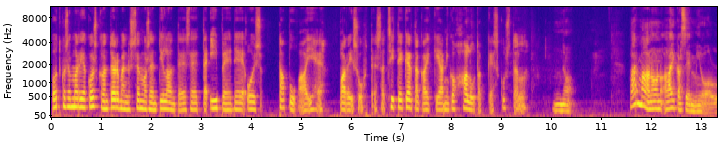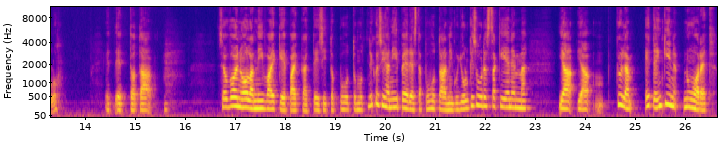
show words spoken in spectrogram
Oletko se Maria koskaan törmännyt sellaiseen tilanteeseen, että IPD olisi tapuaihe parisuhteessa? Että siitä ei kerta kaikkiaan niin haluta keskustella? No, varmaan on aikaisemmin ollut. Et, et, tota, se on voinut olla niin vaikea paikka, ettei siitä ole puhuttu, mutta nykyisin IPDstä puhutaan niin kuin julkisuudessakin enemmän. Ja, ja kyllä etenkin nuoret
